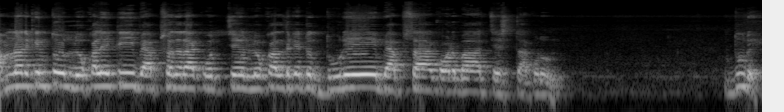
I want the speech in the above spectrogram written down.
আপনার কিন্তু লোকালিটি ব্যবসা যারা করছে লোকাল থেকে একটু দূরে ব্যবসা করবার চেষ্টা করুন। দূরে।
